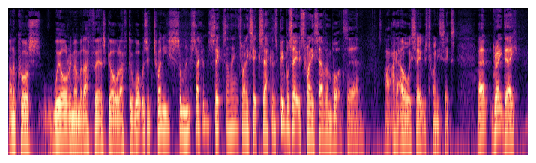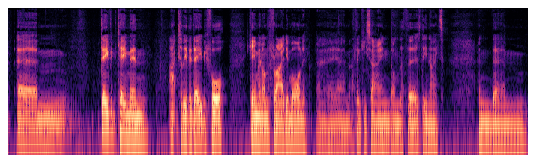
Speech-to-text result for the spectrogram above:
And of course, we all remember that first goal after, what was it, 20 something seconds? Six, I think, 26 seconds. People say it was 27, but uh, I, I, always say it was 26. Uh, great day. Um, David came in actually the day before. Came in on the Friday morning. Uh, um, I think he signed on the Thursday night and um,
